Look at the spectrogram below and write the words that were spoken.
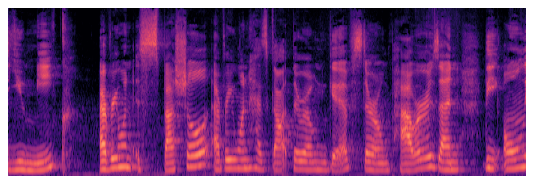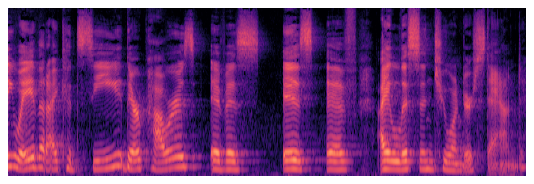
unique everyone is special everyone has got their own gifts their own powers and the only way that i could see their powers if is is if i listen to understand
